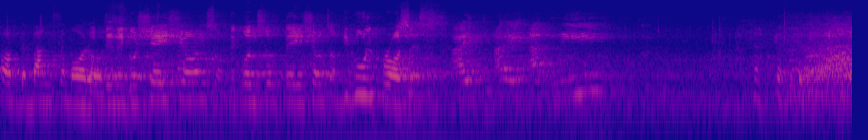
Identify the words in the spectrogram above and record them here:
of the Bangsamoros. Of the negotiations, of the consultations, of the whole process. I, I agree.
